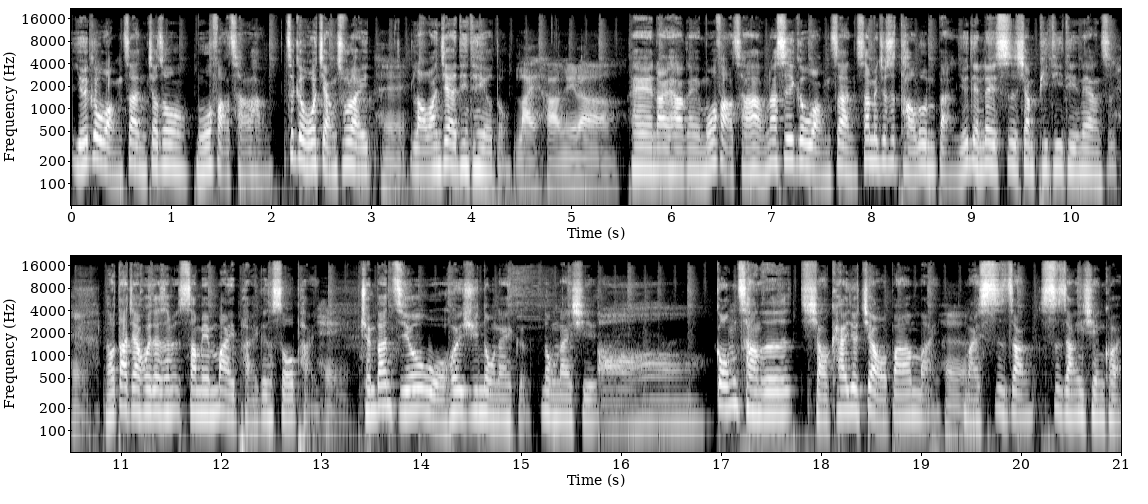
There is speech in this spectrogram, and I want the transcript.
有一个网站叫做魔法茶行，这个我讲出来，老玩家一定听得懂。来行的啦，嘿，来行的魔法茶行，那是一个网站，上面就是讨论版，有点类似像 PTT 那样子。然后大家会在上面上面卖牌跟收牌。全班只有我会去弄那个，弄那些。哦。工厂的小开就叫我帮他买，嘿买四张，四张一千块。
